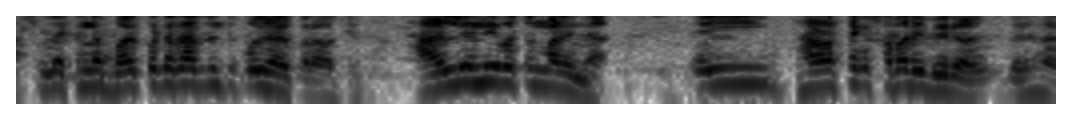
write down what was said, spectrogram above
আসলে এখানে বয়কটের রাজনীতি পরিহার করা উচিত। হারলে নির্বাচন মানি না। এই ধারণা থেকে সবারই বের বের হওয়া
